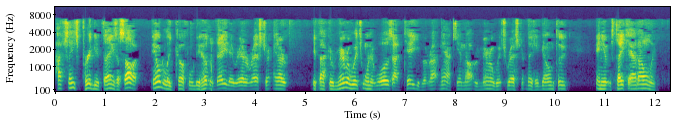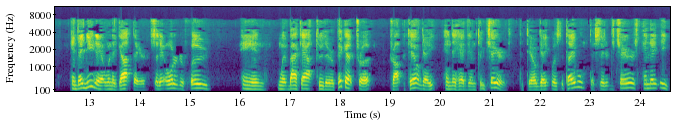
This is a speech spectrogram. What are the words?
I've seen some pretty good things. I saw an elderly couple the other day. They were at a restaurant, and I, if I could remember which one it was, I'd tell you. But right now, I cannot remember which restaurant they had gone to, and it was takeout only. And they knew that when they got there, so they ordered their food and went back out to their pickup truck, dropped the tailgate, and they had them two chairs. The tailgate was the table. They sit at the chairs and they eat.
